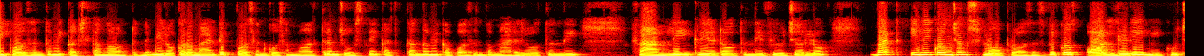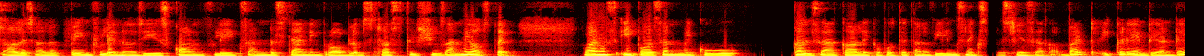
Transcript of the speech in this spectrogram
ఈ పర్సన్తో మీకు ఖచ్చితంగా ఉంటుంది. మీరు ఒక రొమాంటిక్ పర్సన్ కోసం మాత్రం చూస్తే ఖచ్చితంగా మీకు ఆ పర్సన్తో మ్యారేజ్ అవుతుంది. ఫ్యామిలీ క్రియేట్ అవుతుంది ఫ్యూచర్లో బట్ ఇది కొంచెం స్లో ప్రాసెస్ బికాస్ ఆల్రెడీ మీకు చాలా చాలా painful energies conflicts understanding problems trust issues అన్నీ వస్తాయి. వన్స్ ఈ పర్సన్ మీకు కలిసాక లేకపోతే తన ఫీలింగ్స్ని ఎక్స్ప్రెస్ చేశాక. బట్ ఇక్కడ ఏంటి అంటే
